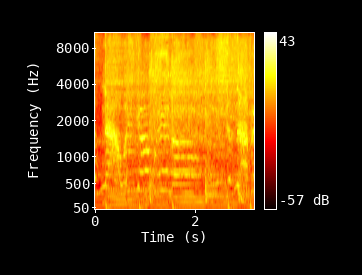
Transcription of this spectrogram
Now what's going on? There's nothing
